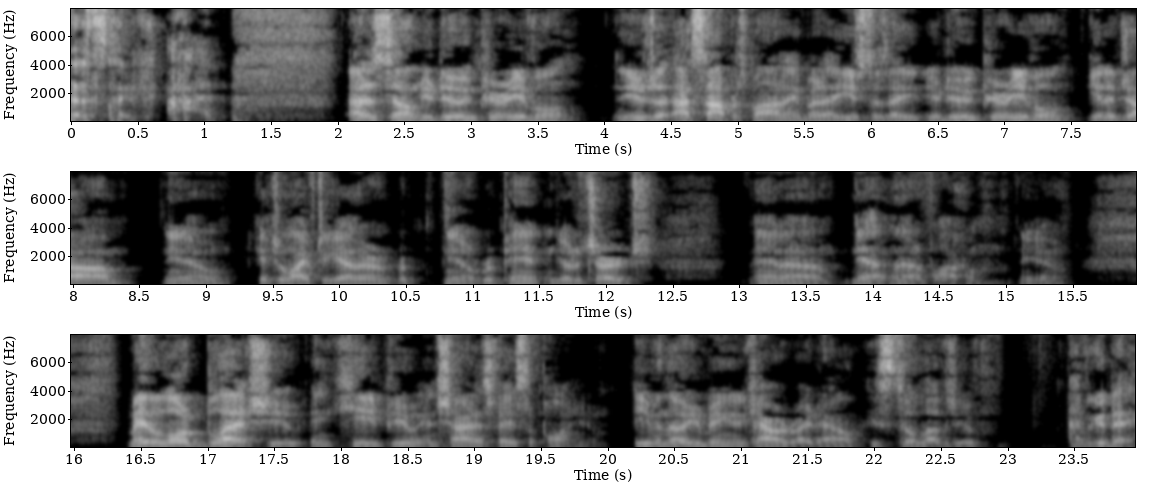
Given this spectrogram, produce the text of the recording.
it's like God. I just tell them you're doing pure evil. Usually I stop responding, but I used to say you're doing pure evil. Get a job. You know, get your life together. You know, repent and go to church. And uh, yeah, and then I block them. You know. May the Lord bless you and keep you and shine his face upon you. Even though you're being a coward right now, he still loves you. Have a good day.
